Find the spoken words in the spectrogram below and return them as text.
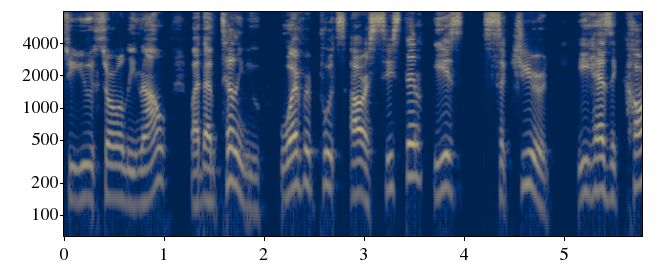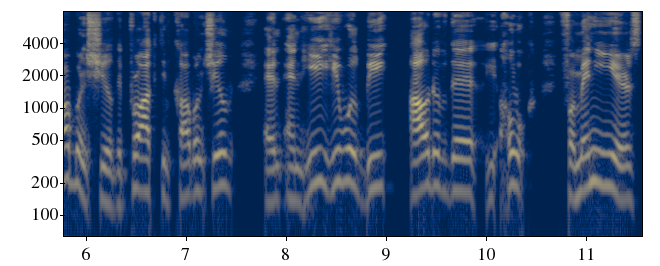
to you thoroughly now, but I'm telling you, whoever puts our system is secured. He has a carbon shield, a proactive carbon shield, and, and he, he will be out of the hook for many years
